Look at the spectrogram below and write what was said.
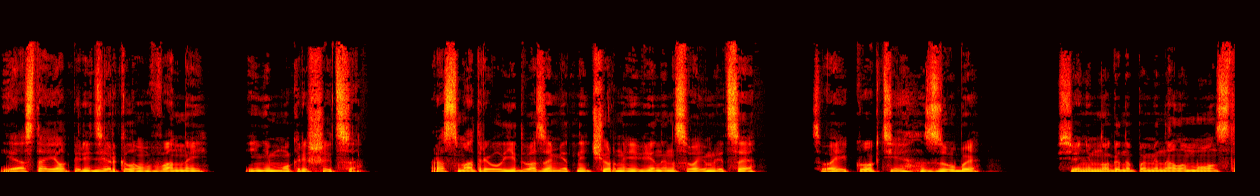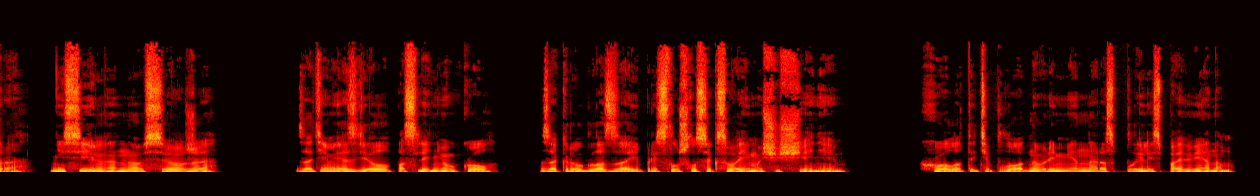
Я стоял перед зеркалом в ванной и не мог решиться. Рассматривал едва заметные черные вены на своем лице, свои когти, зубы. Все немного напоминало монстра. Не сильно, но все же. Затем я сделал последний укол, закрыл глаза и прислушался к своим ощущениям. Холод и тепло одновременно расплылись по венам.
